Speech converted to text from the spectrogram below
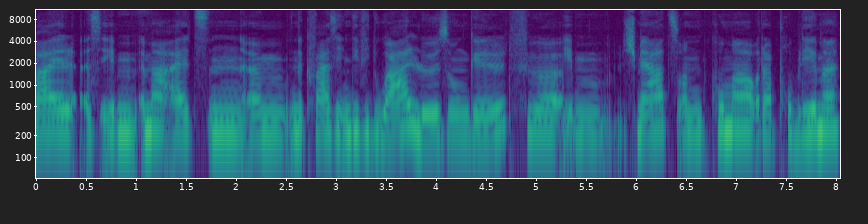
weil es eben immer als ein, ähm, eine quasi Individuallösung gilt für eben Schmerz und Kummer oder Probleme,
